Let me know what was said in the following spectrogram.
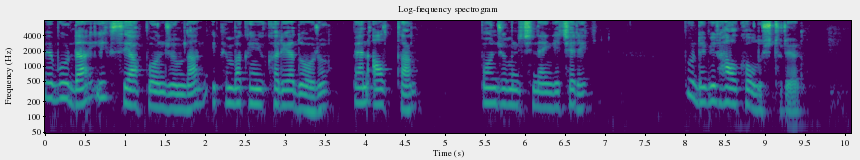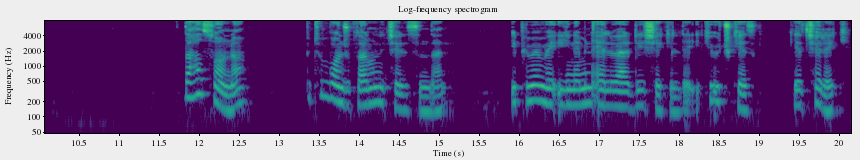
Ve burada ilk siyah boncuğumdan ipin bakın yukarıya doğru ben alttan boncuğumun içinden geçerek burada bir halka oluşturuyorum. Daha sonra bütün boncuklarımın içerisinden ipimin ve iğnemin el verdiği şekilde 2-3 kez geçerek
